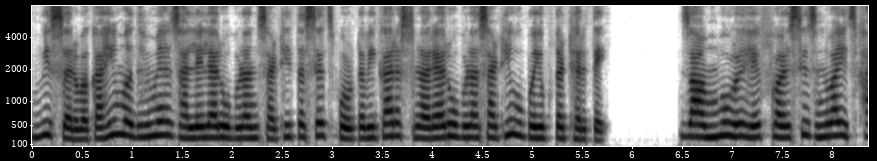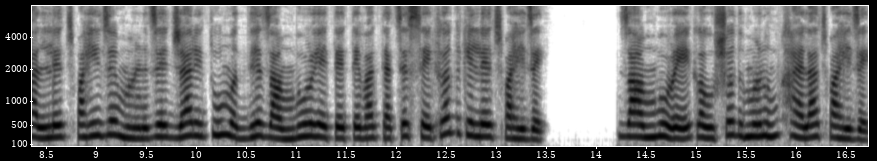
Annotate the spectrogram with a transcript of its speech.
वी सर्व काही मधुमेह झालेल्या रुग्णांसाठी तसेच पोटविकार असणाऱ्या रुग्णासाठी उपयुक्त ठरते. जांभूळ हे फळ सीझनवाईज खाल्लेच पाहिजे म्हणजे ज्या ऋतूमध्ये जांभूळ येते तेव्हा त्याचे सेखन केलेच पाहिजे. जांभूळ एक औषध म्हणून खायलाच पाहिजे.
